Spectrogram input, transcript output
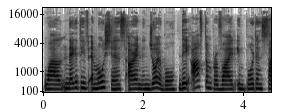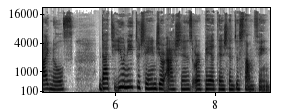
While negative emotions aren't enjoyable, they often provide important signals that you need to change your actions or pay attention to something.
